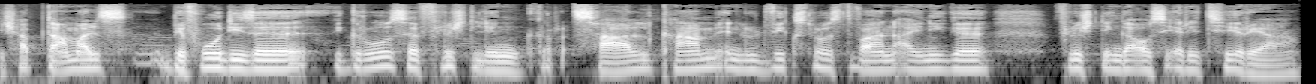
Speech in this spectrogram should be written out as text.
Ich habe damals, bevor diese große Flüchtlingszahl kam in Ludwigslust, waren einige Flüchtlinge aus Eritrea.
